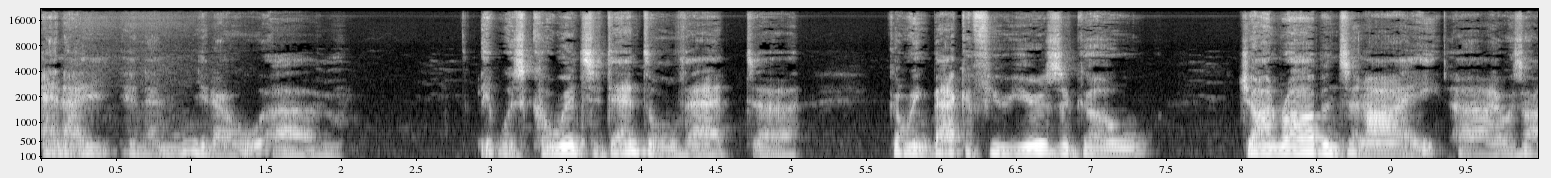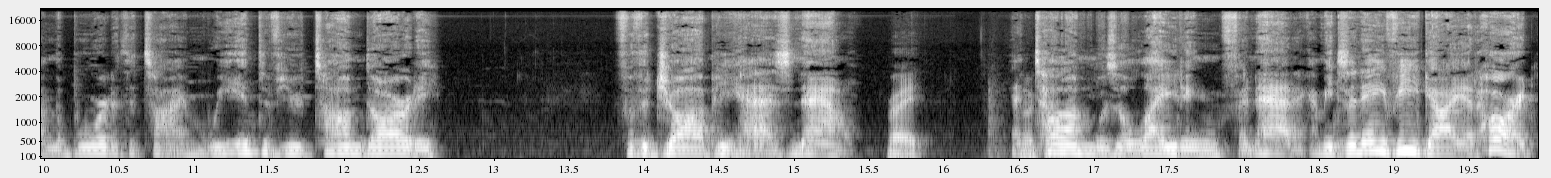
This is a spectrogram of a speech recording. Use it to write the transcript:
And I, and then you know, um, it was coincidental that uh, going back a few years ago, John Robbins and I, uh, I was on the board at the time. We interviewed Tom Doherty for the job he has now. Right. And okay. Tom was a lighting fanatic. I mean, he's an AV guy at heart,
